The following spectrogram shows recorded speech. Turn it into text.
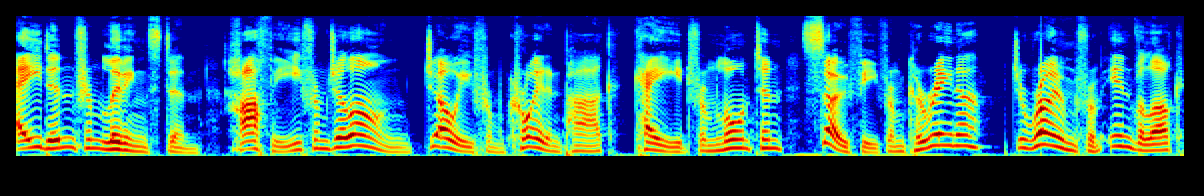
Aidan from Livingston, Huffy from Geelong, Joey from Croydon Park, Cade from Launton, Sophie from Carina, Jerome from Inverloch,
